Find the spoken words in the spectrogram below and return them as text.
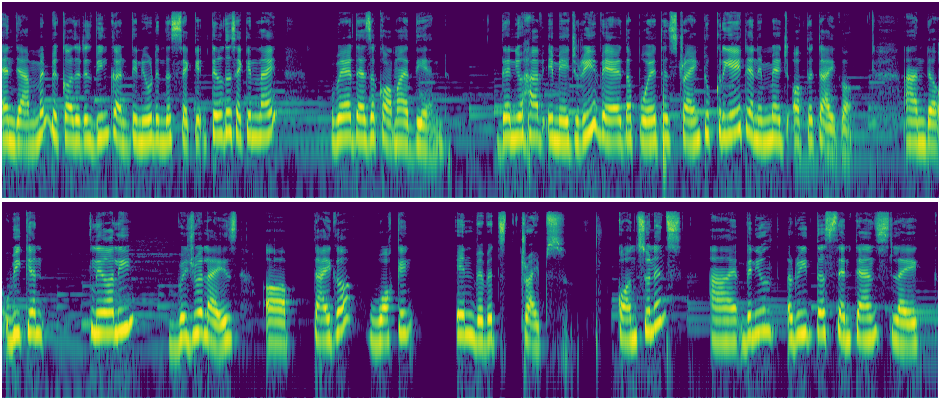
enjambment because it is being continued in the second till the second line where there's a comma at the end then you have imagery where the poet is trying to create an image of the tiger. And uh, we can clearly visualize a tiger walking in vivid stripes. Consonance uh, when you read the sentence like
